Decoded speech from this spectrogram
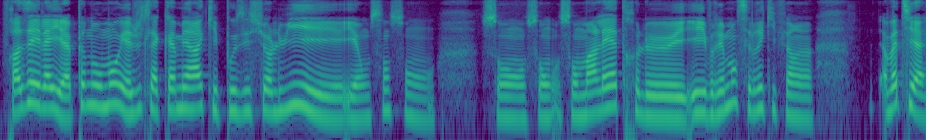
phrasé. Et là, il y a plein de moments où il y a juste la caméra qui est posée sur lui et on sent son, son, son, son mal-être. Le, et, vraiment, c'est vrai qu'il fait un en fait, il y a,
